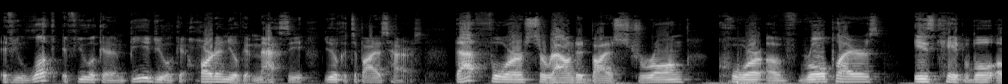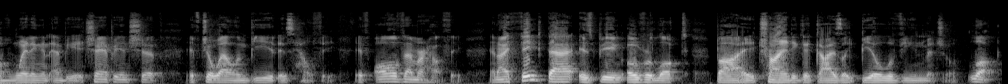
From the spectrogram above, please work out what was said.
If you look, if you look at Embiid, you look at Harden, you look at Maxey, you look at Tobias Harris that four, surrounded by a strong core of role players, is capable of winning an NBA championship if Joel Embiid is healthy, if all of them are healthy. And I think that is being overlooked by trying to get guys like Beal, LaVine, Mitchell. Look,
